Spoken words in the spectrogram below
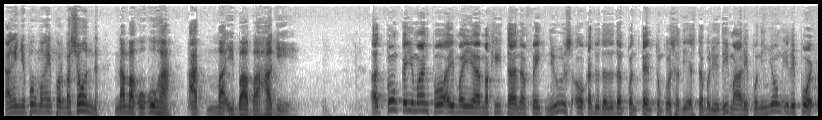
ang inyo pong mga impormasyon na makukuha at maibabahagi. At kung kayo man po ay may ah, makita na fake news o kadudadudang content tungkol sa DSWD, maaari po ninyong i-report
